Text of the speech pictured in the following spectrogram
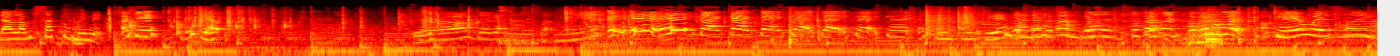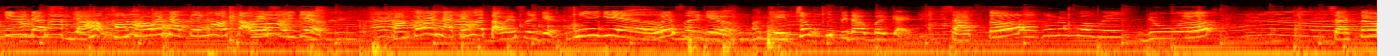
dalam satu minit. Okey, dah siap. Sekarang Zaira nak letak ni. Eh, eh. Okey, okey, okey. Mana betul? Kakak pun, kakak pun. Okey, waffle dia dah siap. Kawan-kawan nak tengok tak waffle dia? Kawan-kawan nak tengok tak waffle dia? Ni dia, waffle dia. Okey, jom kita doublekan. Satu. Dua. Satu.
